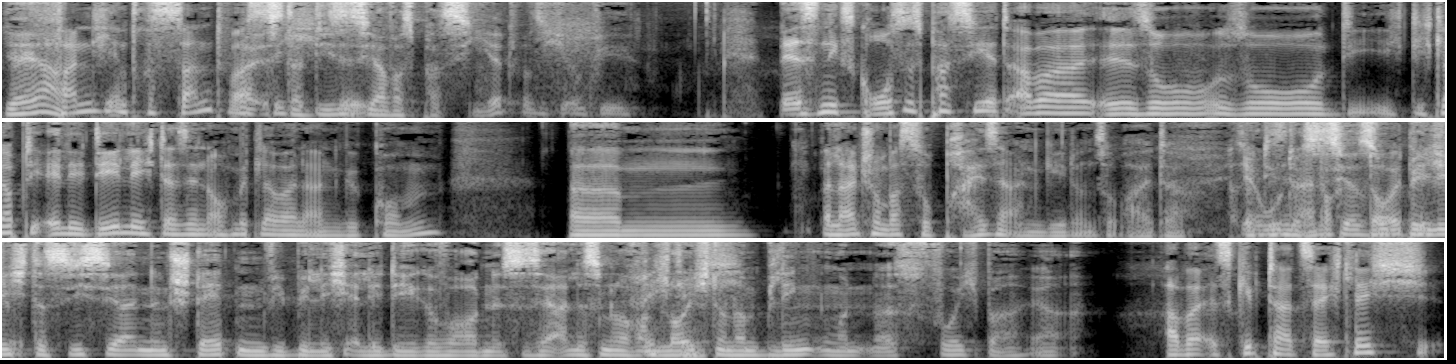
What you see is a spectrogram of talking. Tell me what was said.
Ja, ja. Fand ich interessant, was ist ich, da dieses Jahr was passiert, was ich irgendwie es ist nichts Großes passiert, aber äh, so so die ich glaube die LED-Lichter sind auch mittlerweile angekommen. Ähm, allein schon was so Preise angeht und so weiter. Also ja gut, das ist ja so billig, das siehst du ja in den Städten, wie billig LED geworden ist. Es ist ja alles nur noch am Leuchten und am Blinken und das ist furchtbar, ja. Aber es gibt tatsächlich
